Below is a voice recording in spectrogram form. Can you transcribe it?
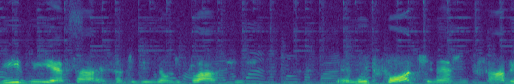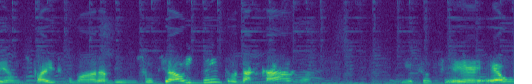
vive essa, essa divisão de classes é muito forte, né? A gente sabe, é um dos países com maior abismo social e dentro da casa isso é, é um,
